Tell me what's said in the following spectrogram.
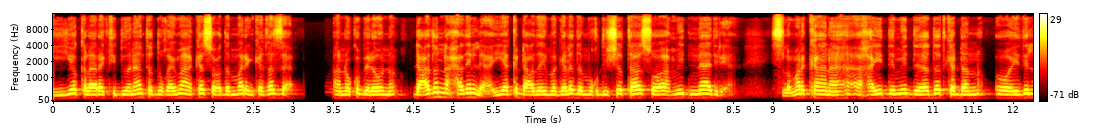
iyo kala aragti duwanaanta duqeymaha ka socda marinka khaza aanu ku bilowno dhacdo naxadin leh ayaa ka dhacday magaalada muqdisho taas oo ah mid naadir ah islamarkaana ahayd mid dadka dhan oo idil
